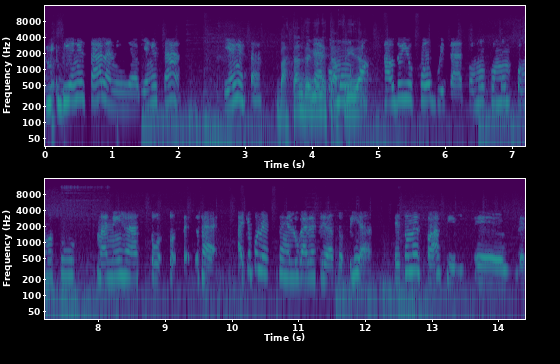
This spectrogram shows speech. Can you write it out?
bien está la niña, bien está, bien está. Bastante O sea, bien está ¿cómo- Frida. How do you cope with that? ¿Cómo, cómo, cómo tú manejas? to- to- o sea, hay que ponerse en el lugar de Frida Sofía. Eso no es fácil. Eh, eh,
